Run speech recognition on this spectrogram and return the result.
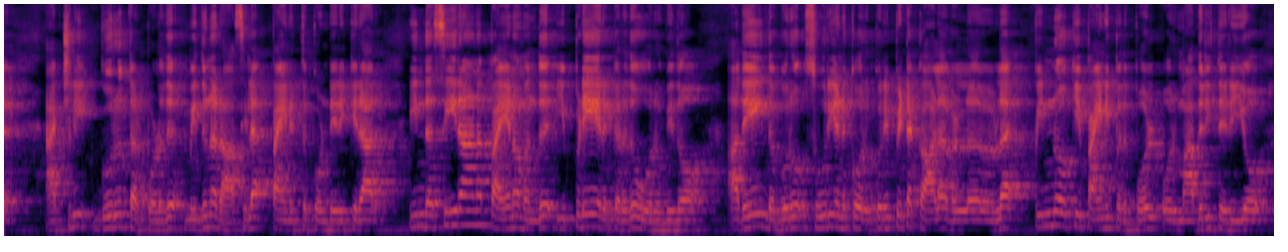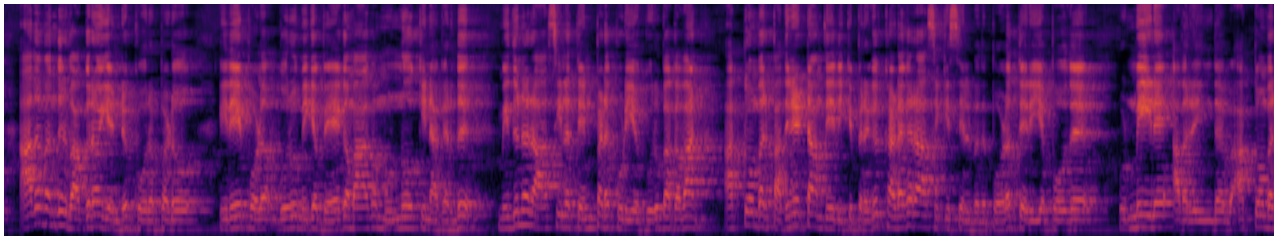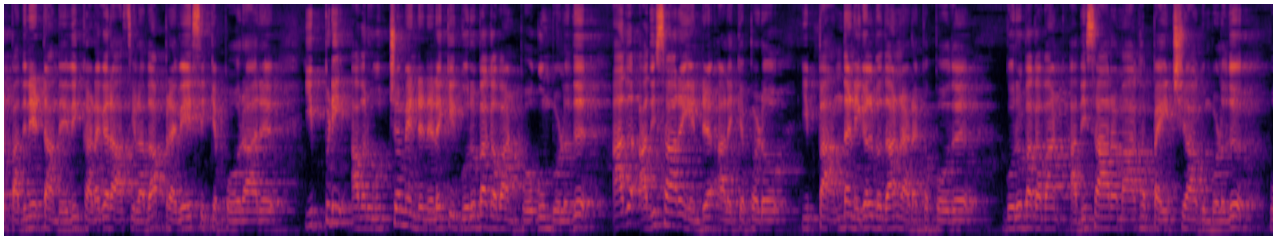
ஆக்சுவலி குரு தற்பொழுது மிதுன ராசியில் பயணித்து கொண்டிருக்கிறார். இந்த சீரான பயணம் வந்து இப்படியே இருக்கிறது ஒரு விதம். அதே இந்த குரு சூரியனுக்கு ஒரு குறிப்பிட்ட கால அளவில் பின்னோக்கி பயணிப்பது போல் ஒரு மாதிரி தெரியும். அதை வந்து வக்ரம் என்று கூறப்படும். இதே போல குரு மிக வேகமாக முன்னோக்கி நகர்ந்து மிதுன ராசியில் தென்படக்கூடிய குரு பகவான் அக்டோபர் பதினெட்டாம் தேதிக்கு பிறகு கடகராசிக்கு செல்வது போல தெரிய போகுது. உண்மையிலே அவர் இந்த அக்டோபர் பதினெட்டாம் தேதி கடகராசியில் தான் பிரவேசிக்க போகிறாரு இப்படி அவர் உச்சம் என்ற நிலைக்கு குரு பகவான் போகும் பொழுது அது அதிசார என்று அழைக்கப்படும். இப்போ அந்த நிகழ்வு தான் நடக்க போகுது. குரு பகவான் அதிசாரமாக பயிற்சியாகும் பொழுது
